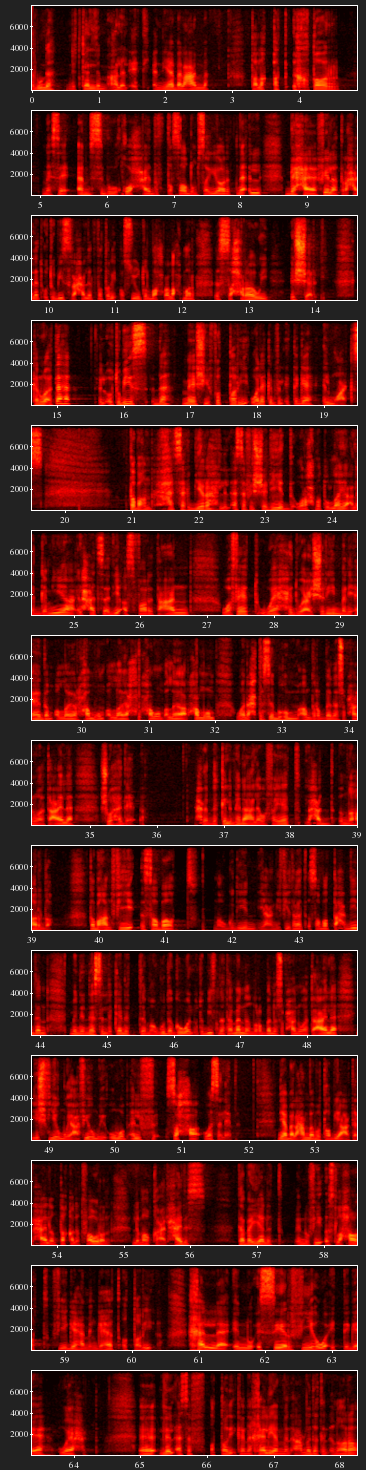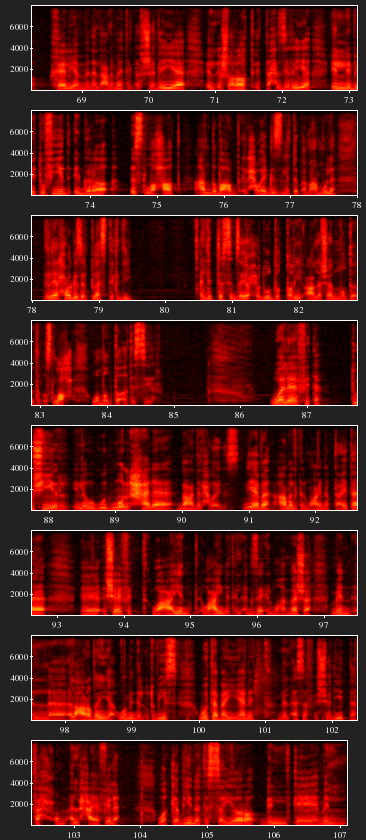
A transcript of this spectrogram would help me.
خلونا نتكلم على الآتي. النيابة العامة تلقت إخطار مساء أمس بوقوع حادث تصادم سيارة نقل بحافلة رحلات أتوبيس رحلات في طريق أسيوط البحر الأحمر الصحراوي الشرقي. كان وقتها الأتوبيس ده ماشي في الطريق ولكن في الاتجاه المعاكس. طبعا حادثة كبيرة للأسف الشديد ورحمة الله على الجميع. الحادثة دي أسفرت عن وفاة 21 بني آدم. الله يرحمهم الله يرحمهم الله يرحمهم ونحتسبهم عند ربنا سبحانه وتعالى شهداء. إحنا بنتكلم هنا على وفيات لحد النهارده. طبعا في إصابات موجودين يعني في ثلاث إصابات تحديدا من الناس اللي كانت موجودة جوه الأتوبيس نتمنى إن ربنا سبحانه وتعالى يشفيهم ويعافيهم ويقوموا بألف صحة وسلامة. النيابة العامة بطبيعة الحال انتقلت فورا لموقع الحادث تبينت إنه في إصلاحات في جهة من جهات الطريق خلى إنه السير فيه هو اتجاه واحد. آه للأسف الطريق كان خاليا من أعمدة الإنارة خاليا من العلامات الإرشادية الإشارات التحذيرية اللي بتفيد إجراء إصلاحات عند بعض الحواجز اللي تبقى معمولة اللي هي الحواجز البلاستيك دي اللي بترسم زي حدود الطريق علشان منطقة الإصلاح ومنطقة السير. ولافتة تشير إلى وجود منحنى بعد الحواجز. نيابة عملت المعاينة بتاعتها شافت وعاينت وعاينت الأجزاء المهمشة من العربية ومن الأتوبيس وتبينت للأسف الشديد تفحم الحافلة وكابينة السيارة بالكامل.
